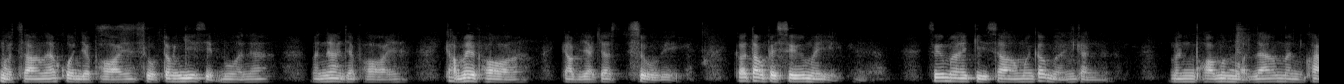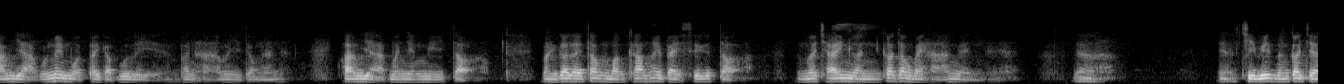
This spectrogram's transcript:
หมดซองแล้วควรจะพอสูบต้องยี่สิบมวนแล้ว มันน่าจะพอกลับไม่พอกลับอยากจะสูบอีก ก็ต้องไปซื้อมาอีก ซื้อมากี่ซองมันก็เหมือนกัน มันพอมันหมดแล้วมันความอยากมันไม่หมดไปกับบุหรี่ปัญหามันอยู่ตรงนั้น ความอยากมันยังมีต่อ มันก็เลยต้องบังคับให้ไปซื้อต่อ เมื่อใช้เงินก็ต้องไปหาเงินแล้วชีวิตมันก็จะ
